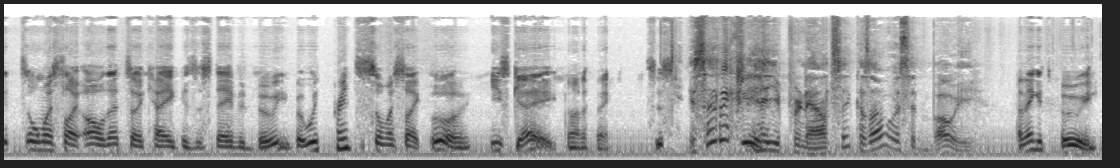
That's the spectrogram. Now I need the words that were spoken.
it's almost like, oh, that's okay because it's David Bowie. But with Prince, it's almost like, oh, he's gay kind of thing. It's just, Is that actually Yeah. how you pronounce it? Because I always said Bowie. I think it's Bowie.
